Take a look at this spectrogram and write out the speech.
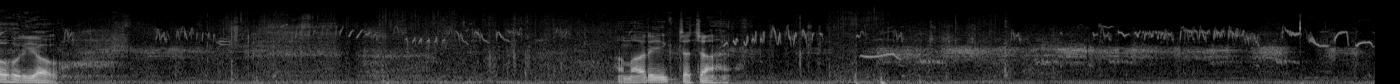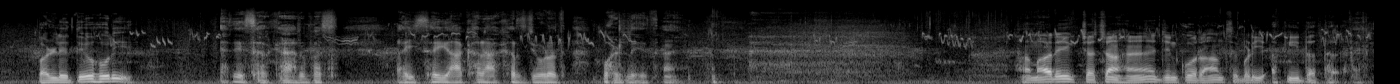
आओ हुरी आओ हमारे एक चचा हैं। पढ़ लेते हो होरी अरे सरकार बस ऐसे ही आखिर आखिर जोड़त पढ़ लेते हैं। हमारे एक चचा हैं जिनको राम से बड़ी अकीदत है।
